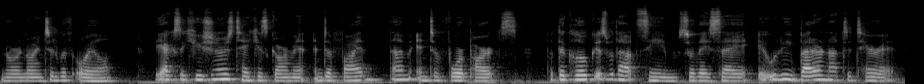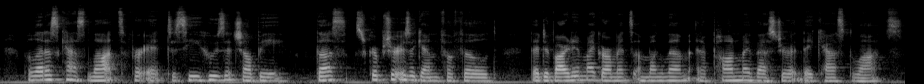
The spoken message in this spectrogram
nor anointed with oil. The executioners take his garment and divide them into four parts. But the cloak is without seam, so they say, It would be better not to tear it, but let us cast lots for it to see whose it shall be. Thus Scripture is again fulfilled. They divided my garments among them, and upon my vesture they cast lots.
